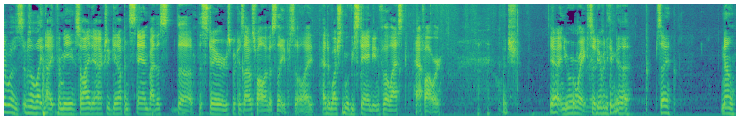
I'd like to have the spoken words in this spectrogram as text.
I was it was a late night for me, so I had to actually get up and stand by this the the stairs because I was falling asleep. So I had to watch the movie standing for the last half hour. Which, yeah, and you were awake. So do you have anything to say? No.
